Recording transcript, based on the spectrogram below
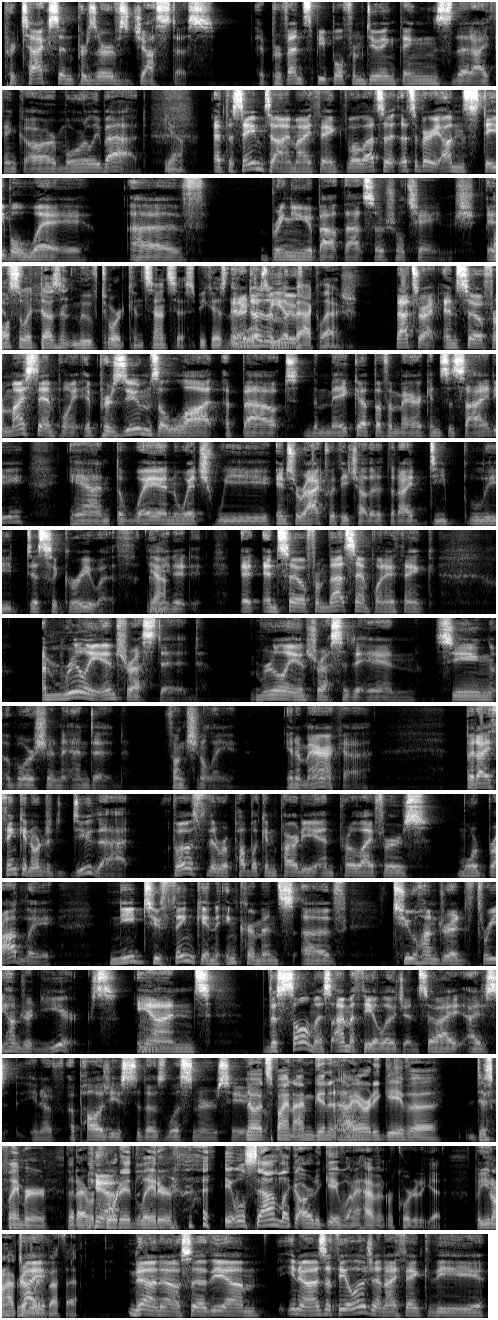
protects and preserves justice. It prevents people from doing things that I think are morally bad. Yeah. At the same time, I think well that's a that's a very unstable way of bringing about that social change. If- also, it doesn't move toward consensus because there will be a move- backlash. That's right. And so, from my standpoint, it presumes a lot about the makeup of American society and the way in which we interact with each other that I deeply disagree with. Yeah. I mean, it, it, and so from that standpoint, I think I'm really interested, I'm really interested in seeing abortion ended functionally in America. But I think in order to do that, both the Republican Party and pro lifers more broadly need to think in increments of 200, 300 years. And the psalmist, I'm a theologian, so I, I just, you know, apologies to those listeners who. No, it's fine. I'm gonna. I already gave a disclaimer that I Yeah. recorded later. it will sound like I already gave one. I haven't recorded it yet, but you don't have to worry about that. No, no. So the um, you know, as a theologian, I think the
